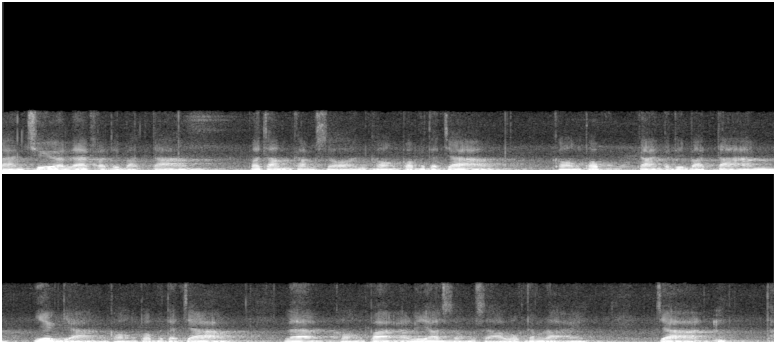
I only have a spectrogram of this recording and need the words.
การเชื่อและปฏิบัติตาม พระธรรมคำสอนของพระพุทธเจ้า ของพบการปฏิบัติตามเยี่ยงอย่างของพระพุทธเจ้า และของพระอริยสงสาวกทั้งหลาย จะท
